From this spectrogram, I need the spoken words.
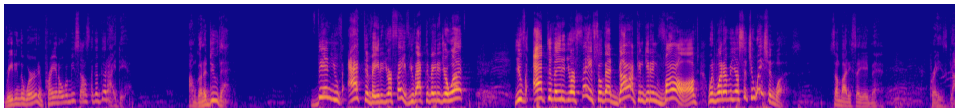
Reading the word and praying over me sounds like a good idea. I'm going to do that. Then you've activated your faith. You've activated your what? You've activated your faith so that God can get involved with whatever your situation was. Somebody say amen. amen. Praise God.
